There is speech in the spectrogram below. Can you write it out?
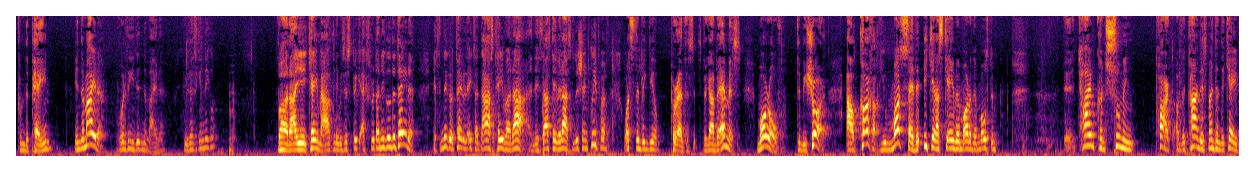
from the pain in the Maida. What do you think he did in the Maida? He was asking Nigla. Vaharaye came out and he was this big expert on Nigla the If Nigla eats a Das Tevara and it's Das Tevara, Kedusha and Klipa, what's the big deal? Parenthesis. V'gam be'emes. Moreover, to be sure, Al Karchach, you must say that Ikir Askeim are the most uh, time consuming part of the time they spent in the cave,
